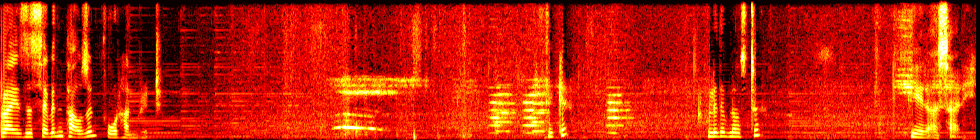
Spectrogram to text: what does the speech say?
price is seven thousand four hundred ठीक है? खुले दे ब्लाउज ये रहा साड़ी।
